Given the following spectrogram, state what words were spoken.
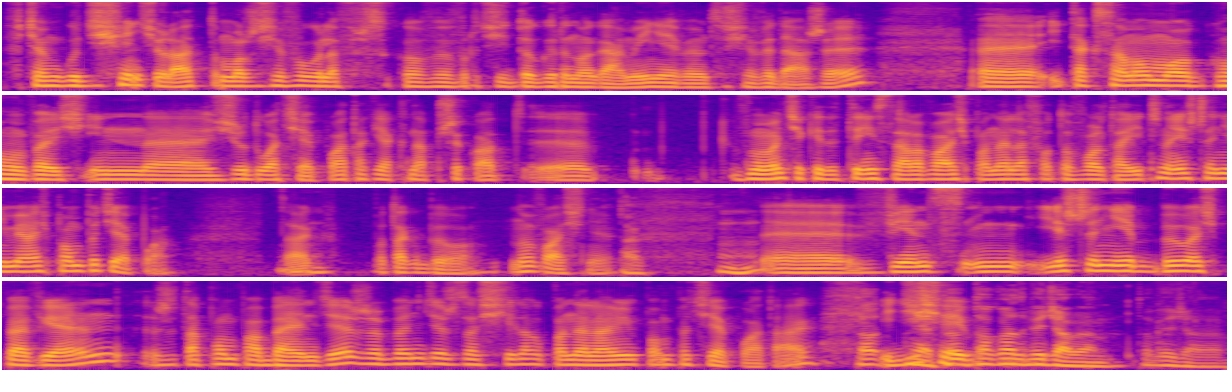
W ciągu 10 lat to może się w ogóle wszystko wywrócić do góry nogami, nie wiem, co się wydarzy. Y, I tak samo mogą wejść inne źródła ciepła, tak jak na przykład w momencie, kiedy ty instalowałeś panele fotowoltaiczne, jeszcze nie miałeś pompy ciepła tak? Mhm. Bo tak było. No właśnie. Tak. Mhm. E, więc jeszcze nie byłeś pewien, że ta pompa będzie, że będziesz zasilał panelami pompę ciepła, tak? To, I dzisiaj. Nie, to, to wiedziałem, to wiedziałem.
